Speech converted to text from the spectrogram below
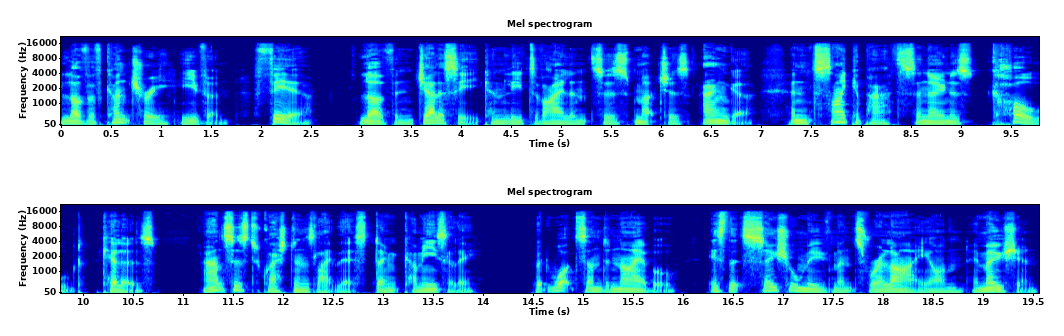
love of country, even, fear? Love and jealousy can lead to violence as much as anger, and psychopaths are known as cold killers. Answers to questions like this don't come easily. But what's undeniable is that social movements rely on emotion.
